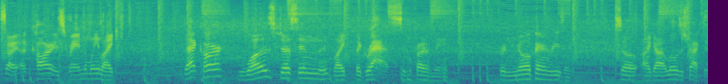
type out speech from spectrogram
sorry, a car is randomly like that car was just in the, like the grass in front of me for no apparent reason. So I got a little distracted.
